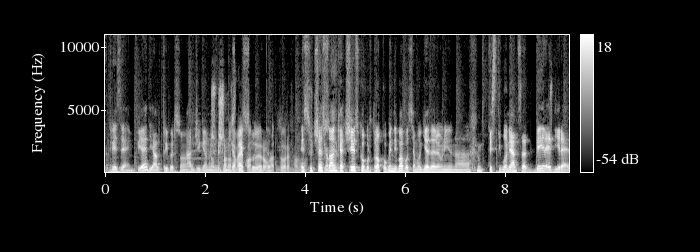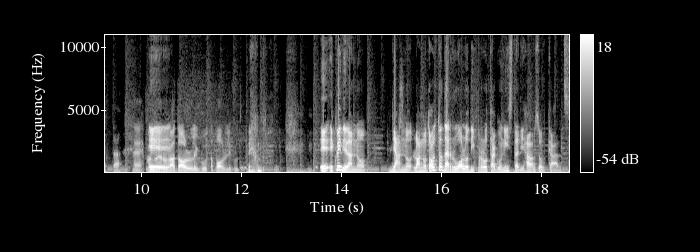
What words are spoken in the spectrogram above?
altri esempi eh, di altri personaggi che hanno avuto successo uno anche a me quando ero un attore famoso. È successo Anche anche a Cesco purtroppo, quindi poi possiamo chiedere un- una testimonianza vera e diretta. Eh, quando E- ero ad Hollywood, a Bollywood. e, e quindi l'hanno, gli hanno, lo hanno tolto dal ruolo di protagonista di House of Cards.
